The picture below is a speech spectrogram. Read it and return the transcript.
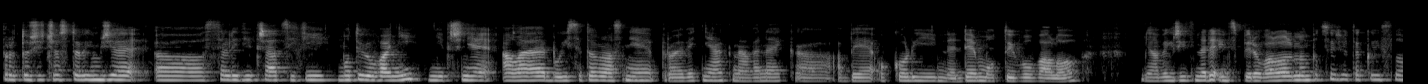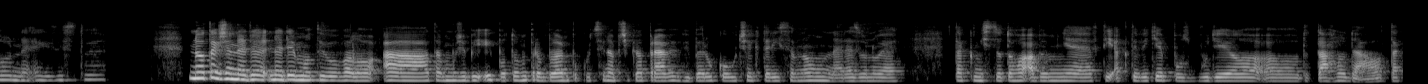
protože často vím, že uh, se lidi třeba cítí motivovaní vnitřně, ale bojí se to vlastně projevit nějak navenek, uh, aby je okolí nedemotivovalo. Měla bych říct nedeinspirovalo, ale mám pocit, že takový slovo neexistuje. No, takže nede, nedemotivovalo a tam může být i potom problém, pokud si například právě vyberu kouče, který se mnou nerezonuje, tak místo toho, aby mě v té aktivitě pozbudil, uh, dotáhl dál, tak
